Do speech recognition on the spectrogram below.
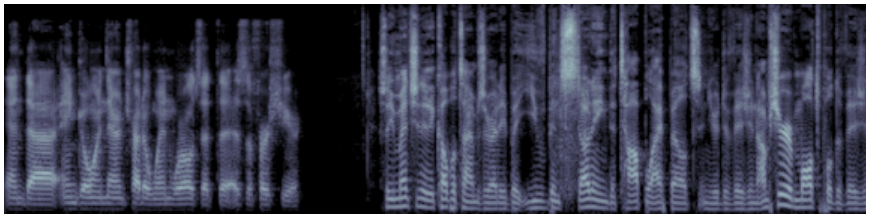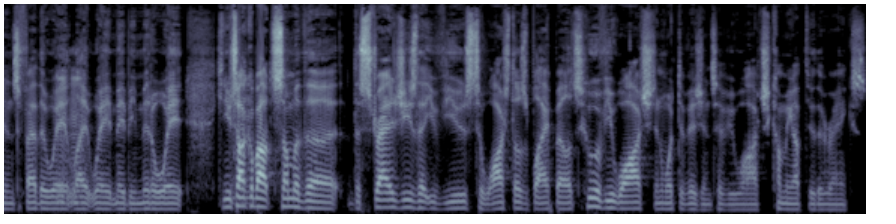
and uh, and go in there and try to win worlds at the as the first year. So you mentioned it a couple times already, but you've been studying the top black belts in your division. I'm sure multiple divisions: featherweight, mm-hmm. lightweight, maybe middleweight. Can you talk mm-hmm. about some of the the strategies that you've used to watch those black belts? Who have you watched, and what divisions have you watched coming up through the ranks?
